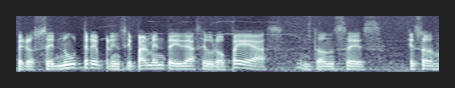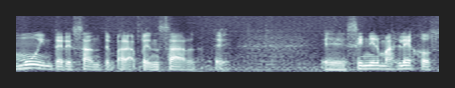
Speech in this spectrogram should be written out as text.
pero se nutre principalmente de ideas europeas. Entonces, eso es muy interesante para pensar, eh, eh, sin ir más lejos,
